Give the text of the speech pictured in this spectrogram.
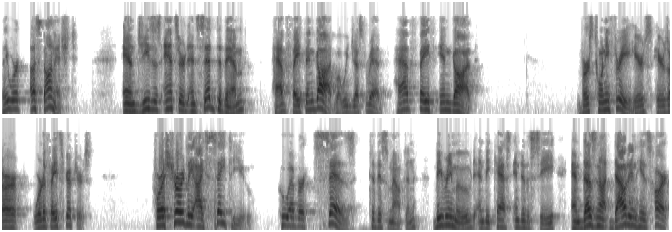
They were astonished. And Jesus answered and said to them, have faith in God, what we just read. Have faith in God. Verse 23, here's, here's our word of faith scriptures. For assuredly I say to you, whoever says to this mountain, be removed and be cast into the sea, and does not doubt in his heart,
